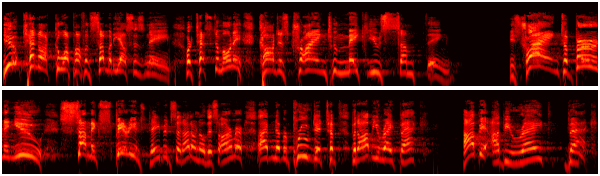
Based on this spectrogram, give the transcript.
You cannot go up off of somebody else's name or testimony. God is trying to make you something. He's trying to burn in you some experience. David said, I don't know this armor. I've never proved it, to, but I'll be right back. I'll be, I'll be right back.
